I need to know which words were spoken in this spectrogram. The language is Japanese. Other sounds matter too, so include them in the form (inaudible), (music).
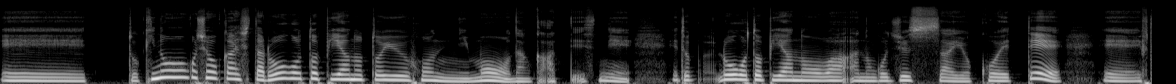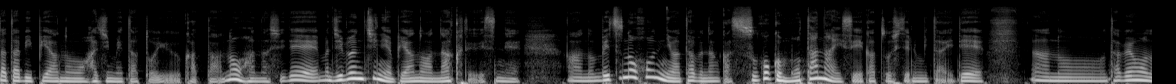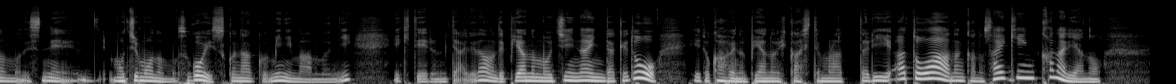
えーっと、昨日ご紹介した老後とピアノという本にもなんかあってですね、えっと、老後とピアノはあの50歳を超えて、えー再びピアノを始めたという方のお話で、まあ、自分家にはピアノはなくてですね、あの別の本には多分なんかすごく持たない生活をしてるみたいで、あの食べ物もですね持ち物もすごい少なくミニマムに生きているみたいでなのでピアノもうちにないんだけど、えー、とカフェのピアノを弾かせてもらったりあとはなんかあの最近かなりあの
